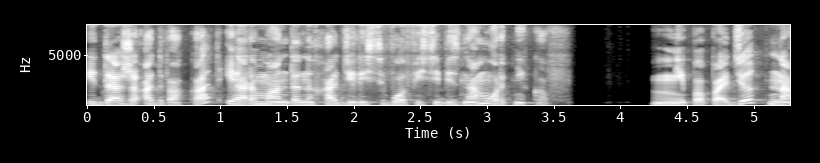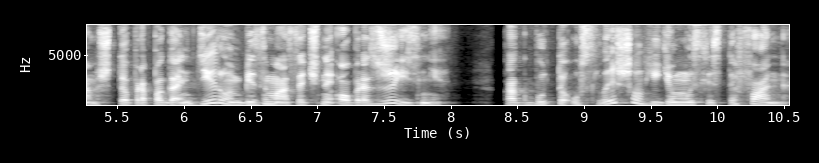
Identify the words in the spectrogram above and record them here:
И даже адвокат и Армандо находились в офисе без намордников. «Не попадет нам, что пропагандируем безмасочный образ жизни», как будто услышал ее мысли Стефана.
